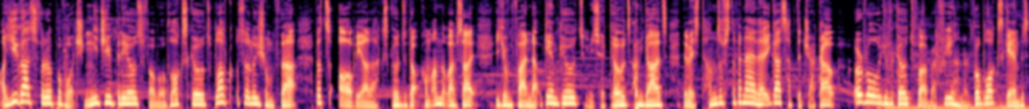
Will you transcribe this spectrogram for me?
Are you guys fed up of watching YouTube videos for Roblox codes? Well, I've got a solution for that. That's rblxcodes.com on that website. You can find out game codes, music codes, and guides. There is tons of stuff in there that you guys have to check out. Overall, we give a code for over 300 Roblox games,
